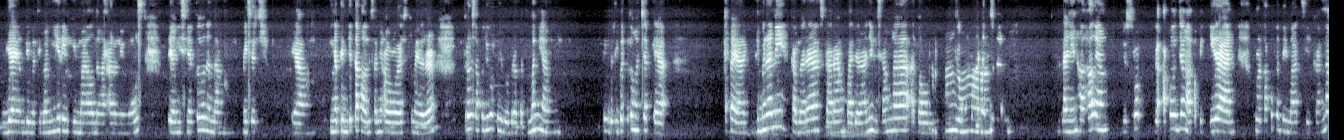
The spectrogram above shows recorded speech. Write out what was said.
Dia yang tiba-tiba ngirim email dengan anonymous yang isinya tuh tentang message yang ingetin kita kalau misalnya our lives matter. Terus aku juga punya beberapa teman yang tiba-tiba tuh ngechat kayak apa ya gimana nih kabarnya sekarang? Pelajarannya bisa nggak? Atau hmm, nanyain hal-hal yang justru gak aku aja nggak kepikiran. Menurut aku penting banget sih karena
